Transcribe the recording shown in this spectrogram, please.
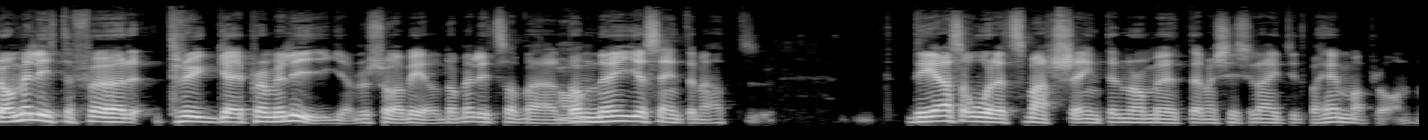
De är lite för trygga i Premier League, du jag menar. De är lite så bara, de nöjer sig inte med att deras årets match är inte när de möter Manchester United på hemmaplan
